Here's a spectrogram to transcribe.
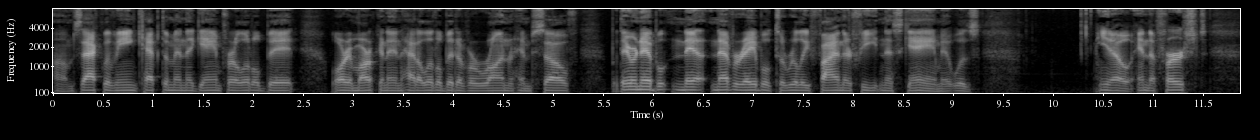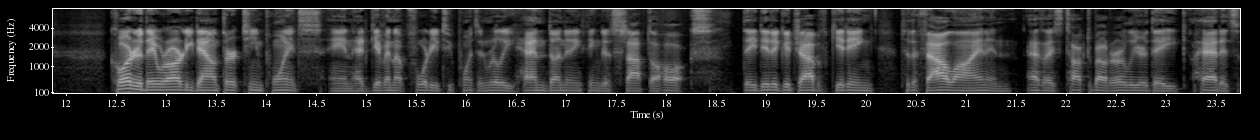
Um, Zach LaVine kept them in the game for a little bit. Lauri Markkanen had a little bit of a run himself, but they were ne- never able to really find their feet in this game. It was, you know, in the first quarter, they were already down 13 points and had given up 42 points and really hadn't done anything to stop the Hawks they did a good job of getting to the foul line, and as I talked about earlier, they had as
